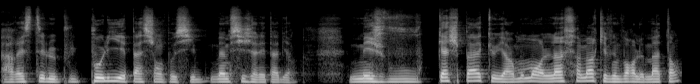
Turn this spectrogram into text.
à rester le plus poli et patient possible, même si j'allais pas bien. Mais je vous cache pas qu'il y a un moment, l'infirmière qui est venue me voir le matin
